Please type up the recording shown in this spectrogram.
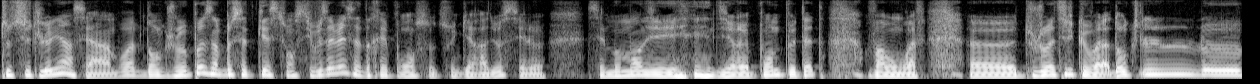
de suite le lien c'est un bref. Donc je me pose un peu cette question. Si vous avez cette réponse au Tsugi Radio c'est le c'est le moment d'y répondre peut-être. Enfin bon bref. Euh, toujours est-il que voilà. Donc le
